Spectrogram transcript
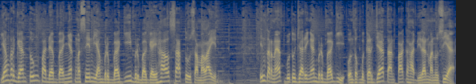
yang tergantung pada banyak mesin yang berbagi berbagai hal satu sama lain. Internet butuh jaringan berbagi untuk bekerja tanpa kehadiran manusia.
